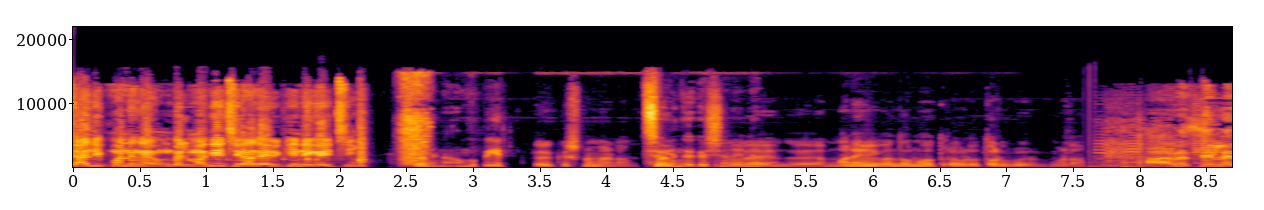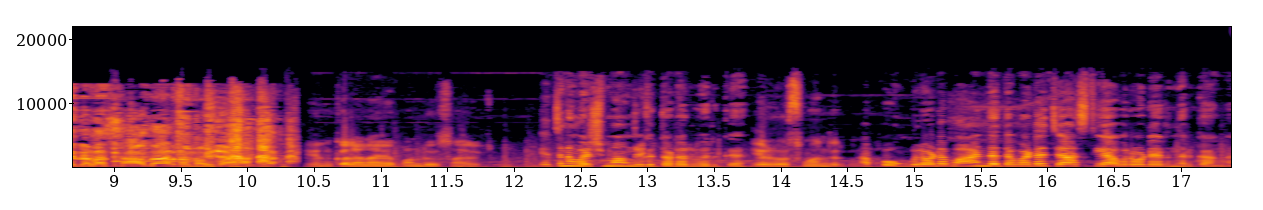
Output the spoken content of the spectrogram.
ஜாலி பண்ணுங்க. உங்கள் மகிழ்ச்சியாக விக்கி நிகழ்ச்சி. உங்க பேர்? பேர் கிருஷ்ண மேடம். சொல்லுங்க கிருஷ்ணன் எங்க மனைவி வந்து இன்னொருத்தரோட தொடர்பு இருக்கு மேடம். அரசியல் இதெல்லாம் சாதாரணமாப்பா. எனக்கு கல்யாணம் பன்னெண்டு வருஷம் ஆயிடுச்சு எத்தனை வருஷமா உங்களுக்கு தொடர்பு இருக்கு? ஏழு வருஷமா இருந்திருக்கு அப்போ உங்களோட வாழ்ந்ததை விட ஜாஸ்தி அவரோட இருந்திருக்காங்க.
